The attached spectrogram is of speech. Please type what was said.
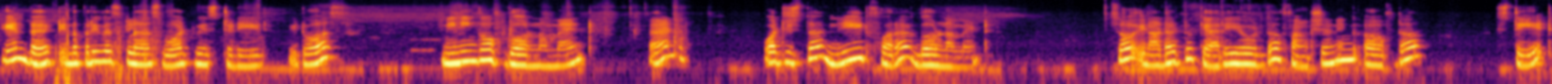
In that, in the previous class, what we studied, it was meaning of government and what is the need for a government. So, in order to carry out the functioning of the state,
